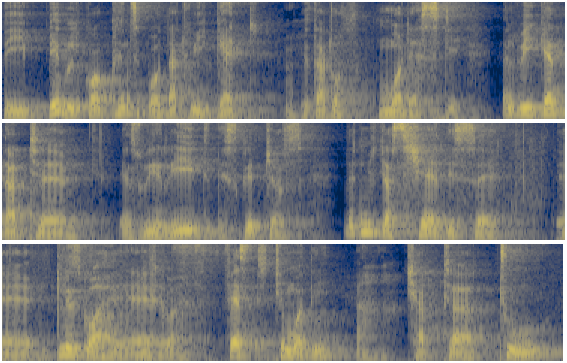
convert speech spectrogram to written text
the biblical principle that we get is that of modesty, and we get that uh, as we read the scriptures. Let me just share this. Uh, uh, Please go ahead. Please go ahead. First Timothy chapter 2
